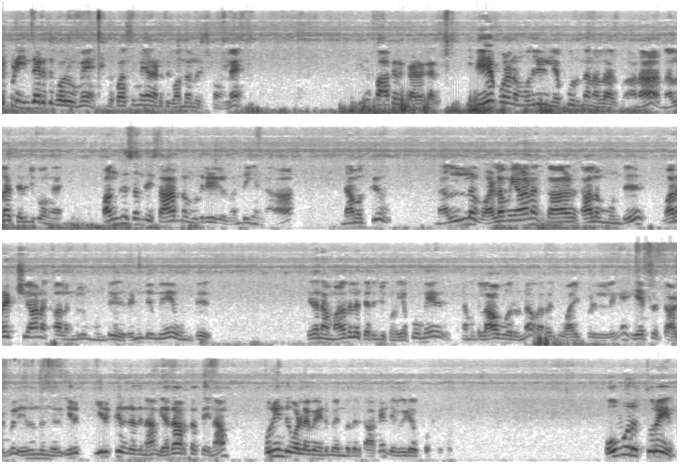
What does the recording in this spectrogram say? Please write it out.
எப்படி இந்த இடத்துக்கு வருவோமே? இந்த பசுமையான இடத்துக்கு வந்தோம்னு வச்சுக்கோங்களேன். இது பார்க்குறதுக்கு அழகாக இருக்குது இதே போல நம்ம முதலீடுகள் எப்போ இருந்தால் நல்லா இருக்கும். ஆனால் நல்லா தெரிஞ்சுக்கோங்க. பங்கு சந்தை சார்ந்த முதலீடுகள் வந்தீங்கன்னா நமக்கு நல்ல வளமையான கால காலம் உண்டு வறட்சியான காலங்களும் உண்டு. ரெண்டுமே உண்டு. இதை நம்ம மனதில் தெரிஞ்சுக்கணும். எப்பவுமே நமக்கு லாபம் வரும்னா வரதுக்கு வாய்ப்புகள் இல்லைங்க. ஏற்றத்தாழ்வுகள் இருந்துங்க இரு இருக்குங்கிறது நாம் யதார்த்தத்தை நாம் புரிந்து கொள்ள வேண்டும் என்பதற்காக இந்த வீடியோ போட்டிருக்கோம். ஒவ்வொரு துறையும்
